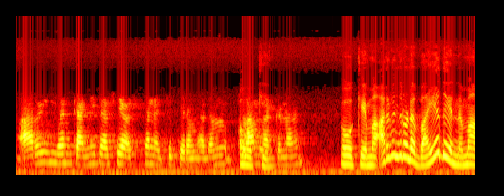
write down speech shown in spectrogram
அரவிந்தன் கன்னிராசி அஸ்த நட்சத்திரம் மேடம். ஓகேம்மா. அரவிந்தனோட வயது என்னம்மா?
